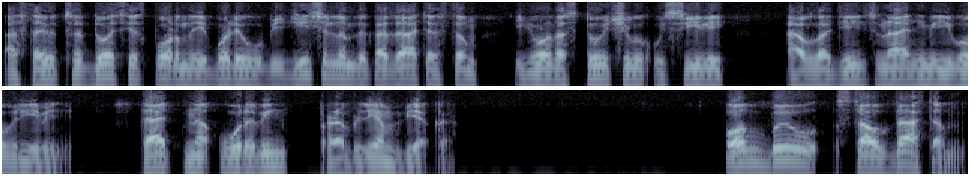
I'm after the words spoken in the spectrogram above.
остаются до сих пор наиболее убедительным доказательством его настойчивых усилий овладеть знаниями его времени, стать на уровень проблем века. Он был солдатом,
